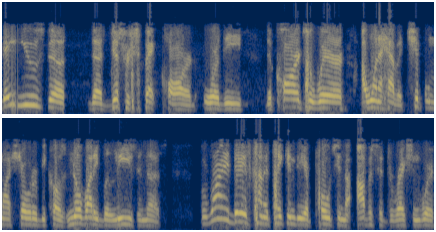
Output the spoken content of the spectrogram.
they use the the disrespect card or the the card to where I want to have a chip on my shoulder because nobody believes in us. But Ryan Day is kind of taking the approach in the opposite direction where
